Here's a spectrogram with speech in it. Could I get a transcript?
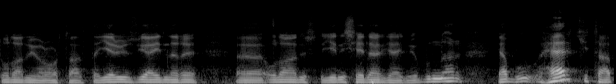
dolanıyor ortalıkta. Yeryüzü yayınları e, olağanüstü yeni şeyler yayınlıyor. Bunlar ya bu her kitap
